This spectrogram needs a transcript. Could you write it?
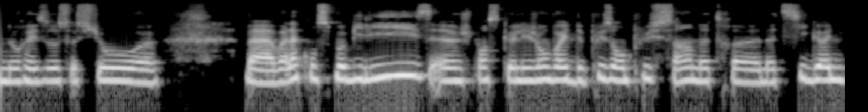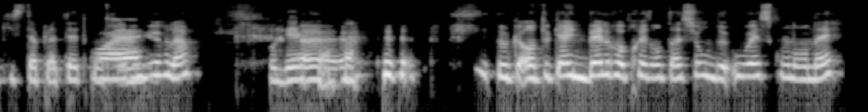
nos réseaux sociaux. Bah, voilà qu'on se mobilise. je pense que les gens voient de plus en plus hein, notre notre cigogne qui se tape la tête contre le mur là. Euh, donc, en tout cas, une belle représentation de où est-ce qu'on en est.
